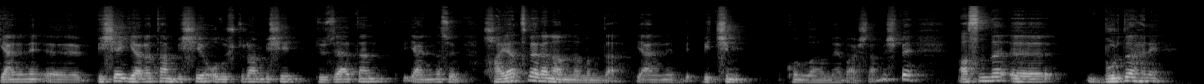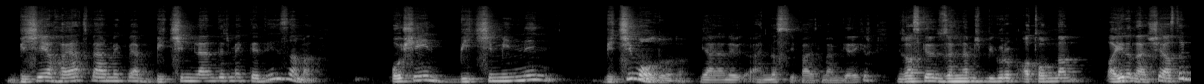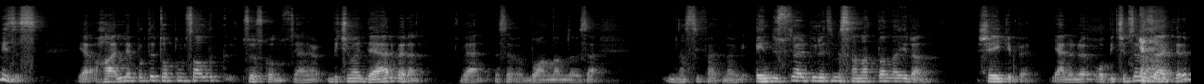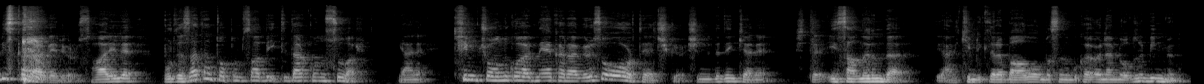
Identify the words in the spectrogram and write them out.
Yani hani, e, bir şey yaratan, bir şey oluşturan, bir şey düzelten yani nasıl söyleyeyim hayat veren anlamında yani hani biçim kullanılmaya başlanmış ve aslında e, burada hani bir şeye hayat vermek veya biçimlendirmek dediğin zaman o şeyin biçiminin biçim olduğunu yani hani, hani nasıl ifade etmem gerekir? Rastgele düzenlenmiş bir grup atomdan ayırt eden şey aslında biziz. Ya yani haliyle burada toplumsallık söz konusu. Yani biçime değer veren ve mesela bu anlamda mesela nasıl ifade etmem gerekir? Endüstriyel bir üretimi sanattan ayıran şey gibi. Yani o biçimsel özelliklere biz karar veriyoruz. Haliyle burada zaten toplumsal bir iktidar konusu var. Yani kim çoğunluk olarak neye karar veriyorsa o ortaya çıkıyor. Şimdi dedin ki hani işte insanların da yani kimliklere bağlı olmasının bu kadar önemli olduğunu bilmiyordum.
